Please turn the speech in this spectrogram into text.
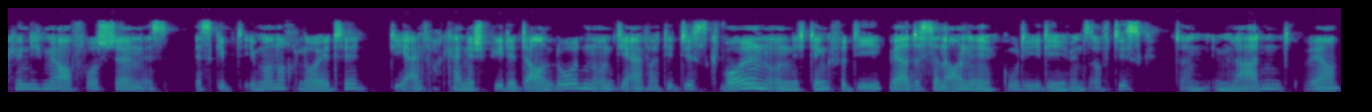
könnte ich mir auch vorstellen, es, es gibt immer noch Leute, die einfach keine Spiele downloaden und die einfach die Disc wollen und ich denke, für die wäre das dann auch eine gute Idee, wenn es auf Disc dann im Laden wäre.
